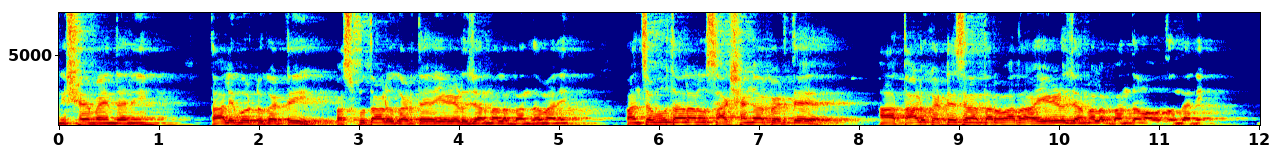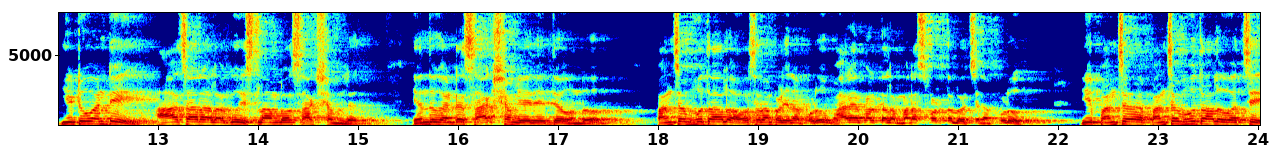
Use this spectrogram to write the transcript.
నిశ్చయమైందని తాలిబొట్టు కట్టి పసుపు తాడు కడితే ఏడు జన్మల బంధం అని పంచభూతాలను సాక్ష్యంగా పెడితే ఆ తాడు కట్టేసిన తర్వాత ఏడు జన్మల బంధం అవుతుందని. ఇటువంటి ఆచారాలకు ఇస్లాంలో సాక్ష్యం లేదు. ఎందుకంటే సాక్ష్యం ఏదైతే ఉందో పంచభూతాలు అవసరం పడినప్పుడు భార్యాభర్తల మనస్పర్ధలు వచ్చినప్పుడు ఈ పంచ పంచభూతాలు వచ్చి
